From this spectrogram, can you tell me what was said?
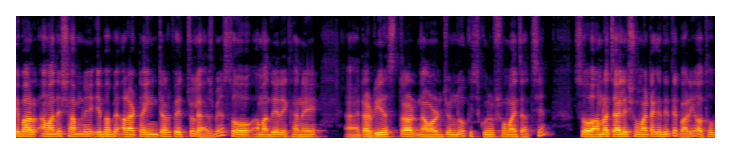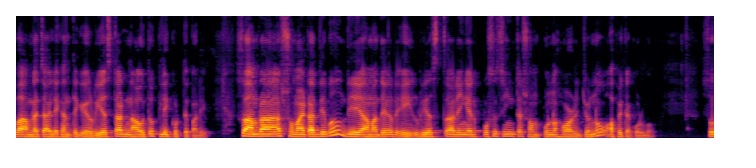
এবার আমাদের সামনে এভাবে আর একটা ইন্টারফেস চলে আসবে। সো আমাদের এখানে এটা রিস্টার নেওয়ার জন্য কিছু কিছুক্ষণ সময় চাচ্ছে। সো আমরা চাইলে সময়টাকে দিতে পারি অথবা আমরা চাইলে এখান থেকে রিস্টার্ট নাও তো ক্লিক করতে পারি। সো আমরা সময়টা দেব দিয়ে আমাদের এই রিস্টারিং এর প্রসেসিংটা সম্পূর্ণ হওয়ার জন্য অপেক্ষা করব। সো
